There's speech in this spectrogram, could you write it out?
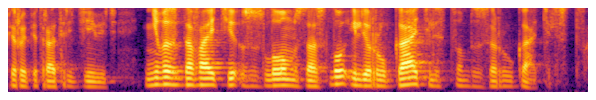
1 Петра 3, 9. «Не воздавайте злом за зло или ругательством за ругательство».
